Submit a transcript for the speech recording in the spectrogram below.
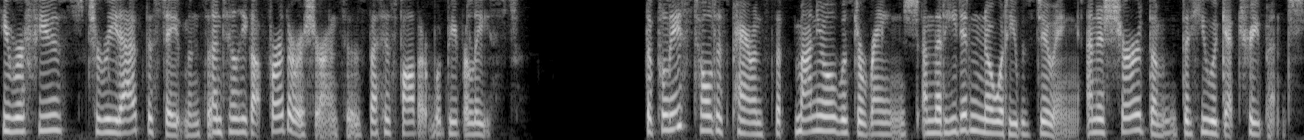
He refused to read out the statements until he got further assurances that his father would be released. The police told his parents that Manuel was deranged and that he didn't know what he was doing, and assured them that he would get treatment.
